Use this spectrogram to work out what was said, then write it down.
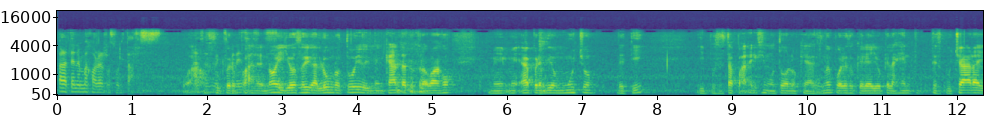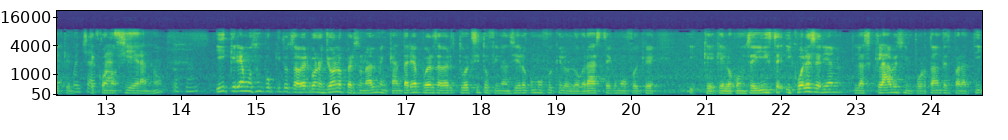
para tener mejores resultados. Wow, súper padre, ¿no? Y yo soy alumno tuyo y me encanta tu trabajo, me, he aprendido mucho de ti y pues está padrísimo todo lo que haces, ¿no? por eso quería yo que la gente te escuchara y que te conociera, ¿no? Y queríamos un poquito saber, bueno, yo en lo personal me encantaría poder saber tu éxito financiero, cómo fue que lo lograste, cómo fue que, que, lo conseguiste y cuáles serían las claves importantes para ti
